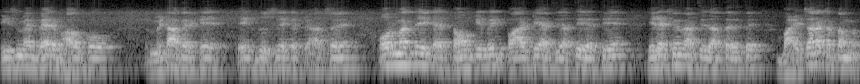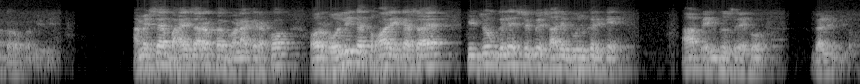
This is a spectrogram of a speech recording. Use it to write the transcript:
इसमें बैर भाव को मिटा करके एक दूसरे के प्यार से और मैं तो ये कहता हूँ कि भाई, पार्टी आती जाती रहती है, इलेक्शन आते जाते रहते भाईचारा खत्म मत करो कभी भी। हमेशा भाईचारा को बना के रखो और होली का त्यौहार एक ऐसा है कि जो गले से सारे भूल करके आप एक दूसरे को गले मिलो।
